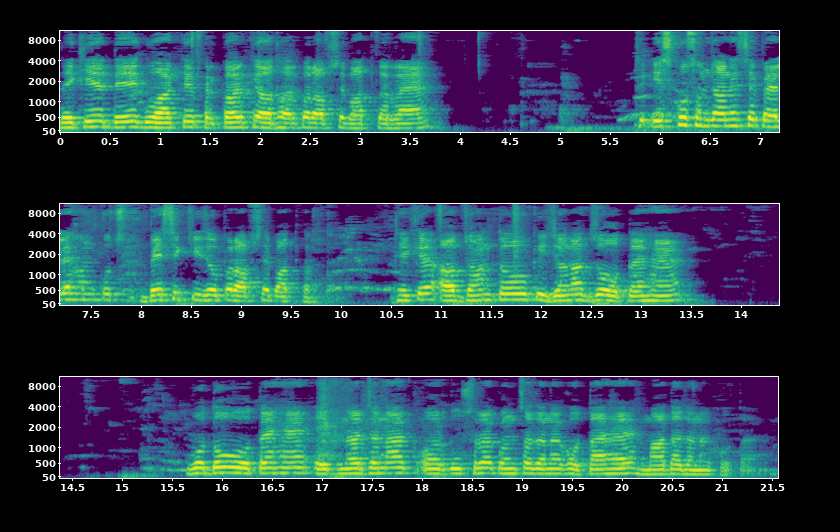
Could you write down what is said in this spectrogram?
देखिए, दे गुआ के प्रकार के आधार पर आपसे बात कर रहे हैं। तो इसको समझाने से पहले हम कुछ बेसिक चीज़ों पर आपसे बात करते हैं। ठीक है, आप जानते हो कि जनक जो होते हैं वो दो होते हैं, एक नर जनक और दूसरा कौन सा जनक होता है? मादा जनक होता है।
